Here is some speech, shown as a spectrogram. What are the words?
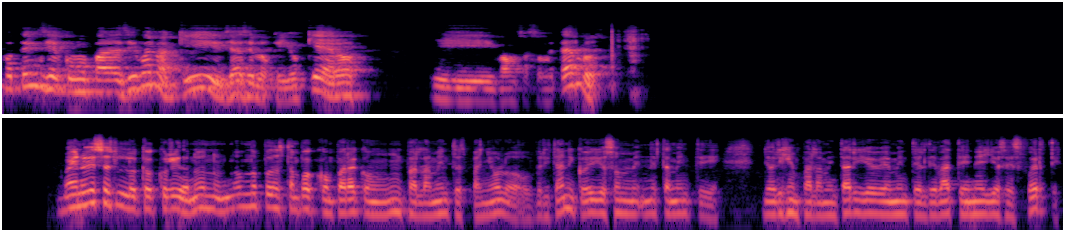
potencia como para decir, bueno, aquí se hace lo que yo quiero y vamos a someterlos. Bueno, eso es lo que ha ocurrido, ¿no? No, no, no podemos tampoco comparar con un parlamento español o británico, ellos son netamente de origen parlamentario y obviamente el debate en ellos es fuerte.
